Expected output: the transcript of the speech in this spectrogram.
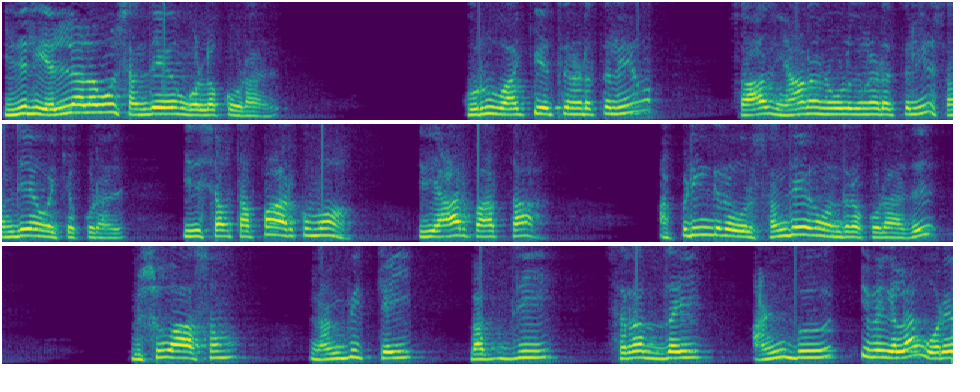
இதில் எல்லளவும் சந்தேகம் கொள்ளக்கூடாது. குரு வாக்கியத்தினிடத்துலையும் சா ஞான நூல்களிடத்துலையும் சந்தேகம் வைக்கக்கூடாது. இது ச தப்பாக இருக்குமோ? இது யார் பார்த்தா? அப்படிங்கிற ஒரு சந்தேகம் வந்துடக்கூடாது. விசுவாசம் நம்பிக்கை பக்தி சிரத்தை அன்பு இவைகள்லாம் ஒரே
